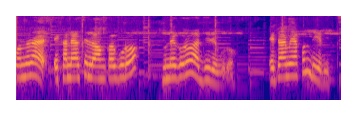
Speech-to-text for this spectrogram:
বন্ধুরা, এখানে আছে লঙ্কা গুঁড়ো, ধনে গুঁড়ো আর জিরে গুঁড়ো। এটা আমি এখন দিয়ে দিচ্ছি।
